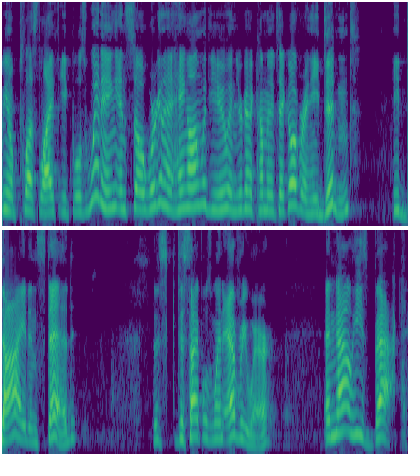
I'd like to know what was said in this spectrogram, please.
you know, plus life equals winning. And so we're going to hang on with you, and you're going to come in and take over. And he didn't, he died instead. The disciples went everywhere. And now he's back.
